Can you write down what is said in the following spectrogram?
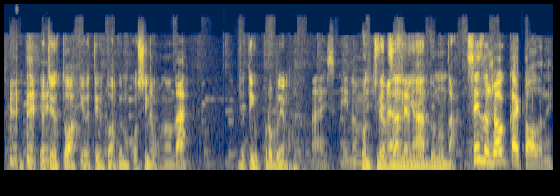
eu tenho toque, eu tenho toque, eu não consigo. Não, não dá? Eu tenho problema. Ah, isso aí não Quando me- tiver não me afeta. desalinhado, não dá. Vocês não jogam cartola, né?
